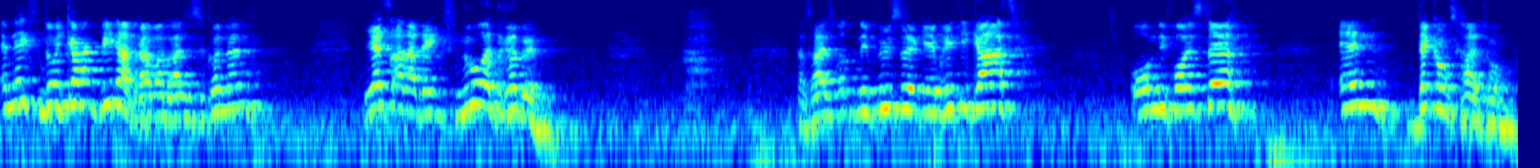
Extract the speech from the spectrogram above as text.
Im nächsten Durchgang wieder 3 mal 30 Sekunden. Jetzt allerdings nur dribbeln. Das heißt, unten die Füße geben richtig Gas. Oben die Fäuste in Deckungshaltung.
